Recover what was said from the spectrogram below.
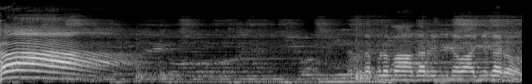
Ha! Ito na pala mga gar yung ginawa niyo gar oh.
